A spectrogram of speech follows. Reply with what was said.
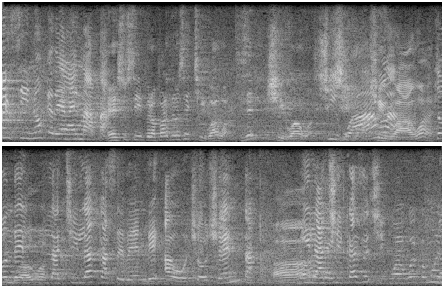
y si no, que vean el mapa. Eso sí, pero aparte no dice Chihuahua, dice Chihuahua. Chihuahua. Chihuahua. Donde Chihuahua. la chilaca se vende a 8.80. Ah. Y las chicas de Chihuahua, ¿cómo es?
